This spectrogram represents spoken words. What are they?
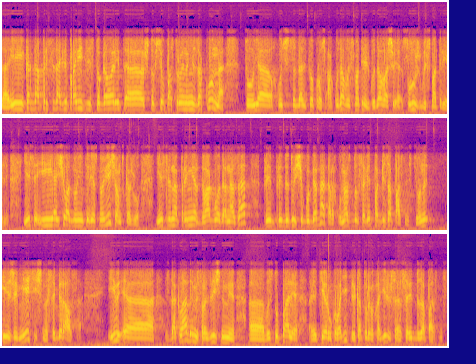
Да, и когда председатель правительства говорит, э, что все построено незаконно, то я хочется задать вопрос, а куда вы смотрели, куда ваши службы смотрели? Если, и я еще одну интересную вещь вам скажу. Если, например, два года назад при предыдущих губернаторах у нас был Совет по безопасности, он ежемесячно собирался и э, с докладами, с различными э, выступали э, те руководители, которые входили в Совет Безопасности.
